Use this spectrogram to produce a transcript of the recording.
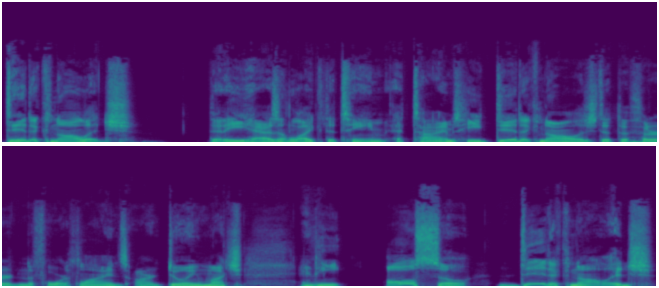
did acknowledge that he hasn't liked the team at times. He did acknowledge that the third and the fourth lines aren't doing much. And he also did acknowledge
